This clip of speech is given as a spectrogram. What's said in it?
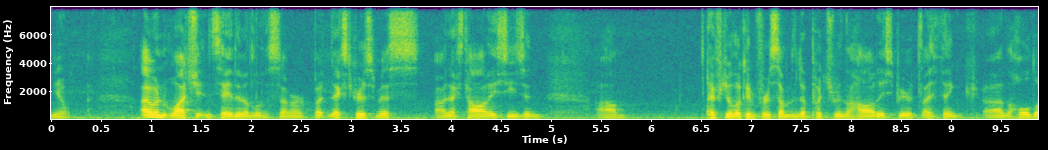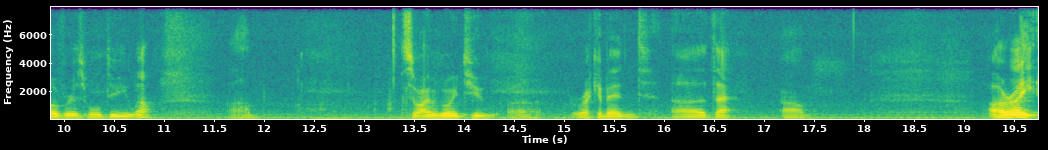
you know, I wouldn't watch it in say the middle of the summer. But next Christmas, next holiday season, um, if you're looking for something to put you in the holiday spirits, I think uh, the holdovers will do you well. Um, so I'm going to uh, recommend uh, that. Um, all right,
